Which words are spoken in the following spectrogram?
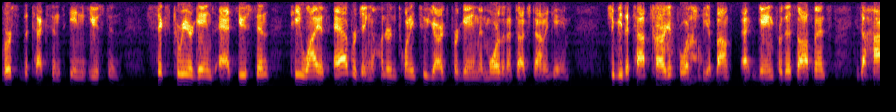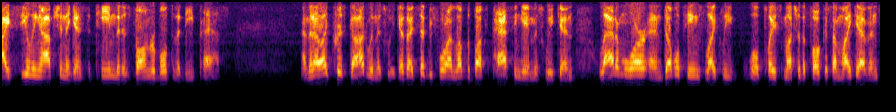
versus the Texans in Houston. Six career games at Houston, Ty is averaging 122 yards per game and more than a touchdown a game. Should be the top target for what wow. should be a bounce back game for this offense. He's a high ceiling option against a team that is vulnerable to the deep pass. And then I like Chris Godwin this week. As I said before, I love the Bucs passing game this weekend. Lattimore and double teams likely will place much of the focus on Mike Evans.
